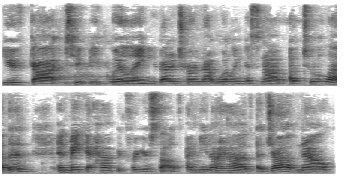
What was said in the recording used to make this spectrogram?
you've got to be willing. You got to turn that willingness knob up to 11 and make it happen for yourself. I mean, I have a job now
